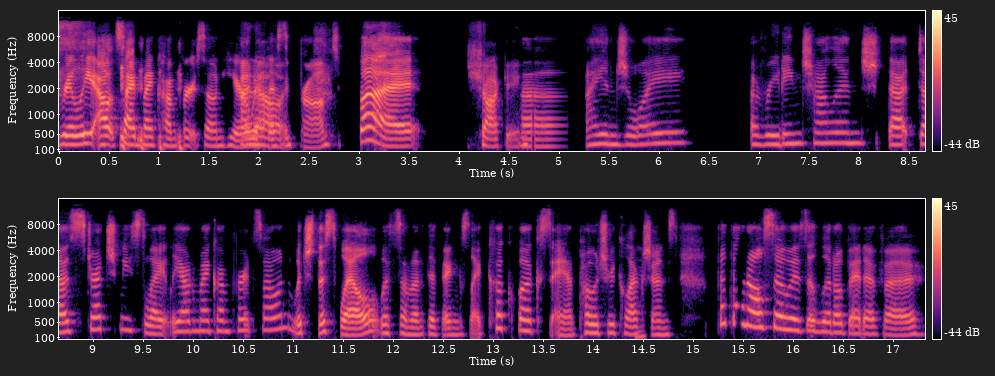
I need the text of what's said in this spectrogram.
Really outside my comfort zone here I with know. this prompt, but Shocking. Uh, I enjoy a reading challenge that does stretch me slightly out of my comfort zone, which this will with some of the things like cookbooks and poetry mm-hmm. collections, but then also is a little bit of a,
